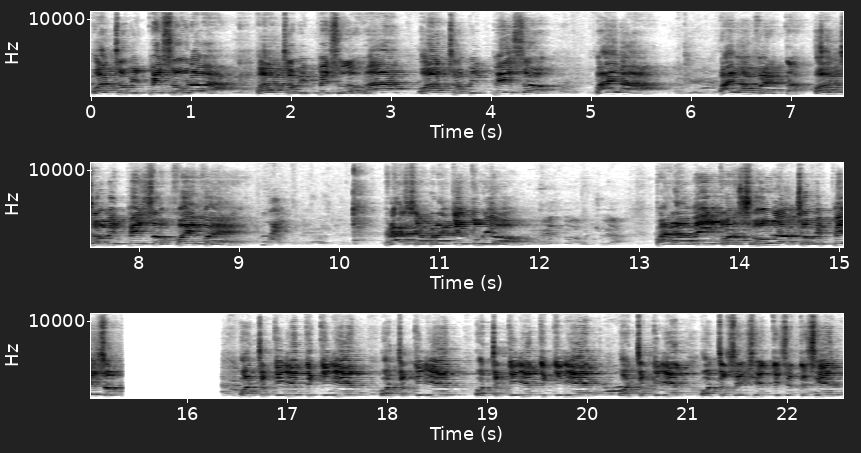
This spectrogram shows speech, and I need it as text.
8 mil pesos una va, 8 mil pesos dos va, 8 mil pesos, ahí va, ahí va oferta, 8 mil pesos fue y fue. Gracias, ¿para qué Tulio? Para Beto Azul, 8 mil pesos. 8, 500 y 500, 8, 500, 8, 500 y 500, 8, 500, 8, 600 y 700,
